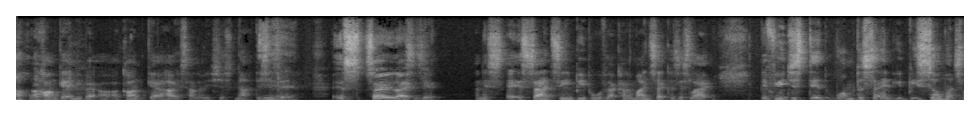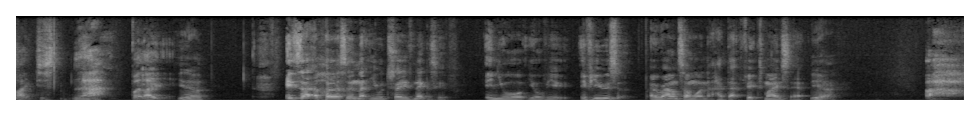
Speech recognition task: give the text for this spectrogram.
Oh, wow. I can't get any better. I can't get a higher salary. It's just nah. This is it. It's so like This is it. And it's it's sad seeing people with that kind of mindset because it's like, if you just did one percent, you'd be so much like just ah. But like you know, Is that a person that you would say is negative in your your view? If you was around someone that had that fixed mindset. Yeah.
